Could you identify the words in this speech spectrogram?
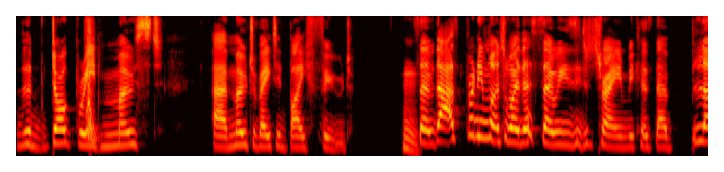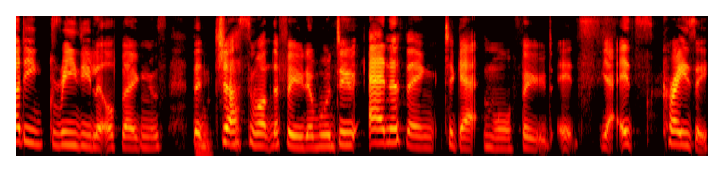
the dog breed most uh, motivated by food. Hmm. So that's pretty much why they're so easy to train because they're bloody greedy little things that just want the food and will do anything to get more food. It's yeah, it's crazy.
